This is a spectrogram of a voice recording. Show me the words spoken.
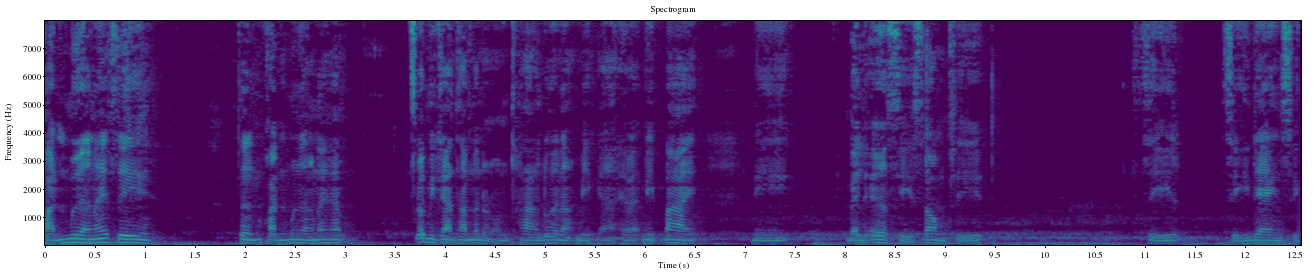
ขวัญเมืองนะเอฟซีถนนขวัญเมืองนะครับ ก็มีการทำถนนหนทางด้วยนะมีอ่าเห็นไหมมีป้าย มีเบรีเออร์สีส้มสี สี สีแดงสี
